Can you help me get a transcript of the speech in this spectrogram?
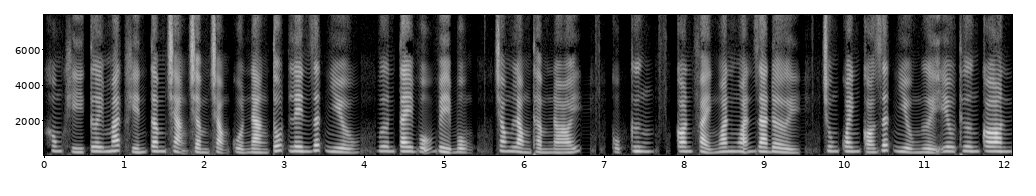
không khí tươi mát khiến tâm trạng trầm trọng của nàng tốt lên rất nhiều, vươn tay vỗ về bụng, trong lòng thầm nói, cục cưng, con phải ngoan ngoãn ra đời, chung quanh có rất nhiều người yêu thương con,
